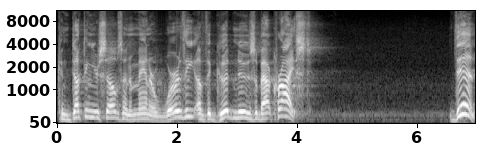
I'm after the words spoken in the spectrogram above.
conducting yourselves in a manner worthy of the good news about Christ. Then,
